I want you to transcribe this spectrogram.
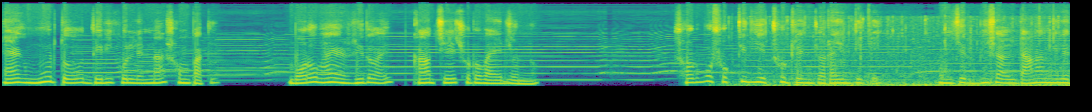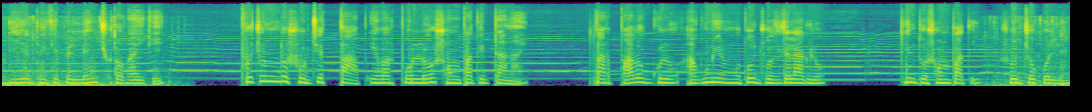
এক মুহূর্ত দেরি করলেন না সম্পাতি। বড় ভাইয়ের হৃদয় কাঁদছে ছোট ভাইয়ের জন্য। সর্বশক্তি দিয়ে ছুটলেন জটাইয়ের দিকে। নিজের বিশাল ডানা মেলে দিয়ে ঢেকে ফেললেন ছোট ভাইকে। প্রচণ্ড সূর্যের তাপ এবার পড়ল সম্পাতির ডানায়। তার পালকগুলো আগুনের মতো জ্বলতে লাগল। কিন্তু সম্পাতি সহ্য করলেন।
